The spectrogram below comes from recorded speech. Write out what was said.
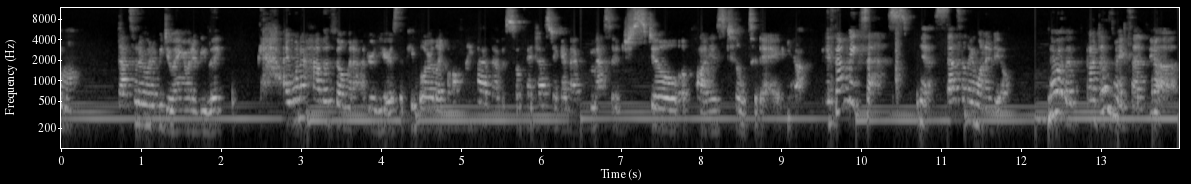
Uh-huh. That's what I want to be doing. I want to be like, I want to have a film in 100 years that people are like, oh my god, that was so fantastic, and that message still applies till today. Yeah. If that makes sense. Yes. That's what I want to do. No, that, that does make sense. Yeah.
